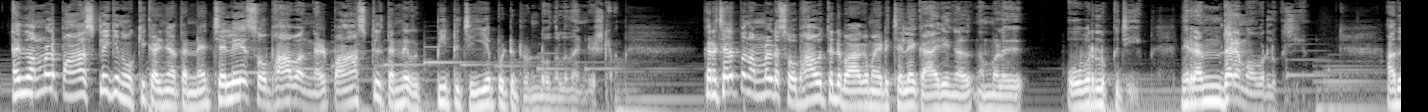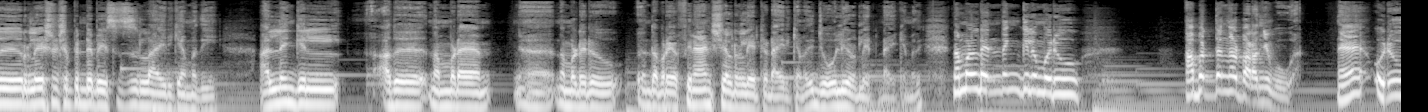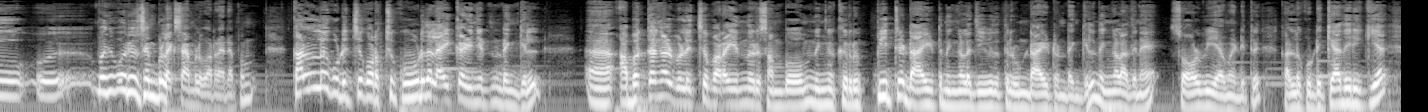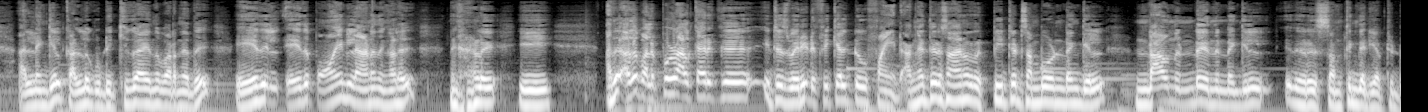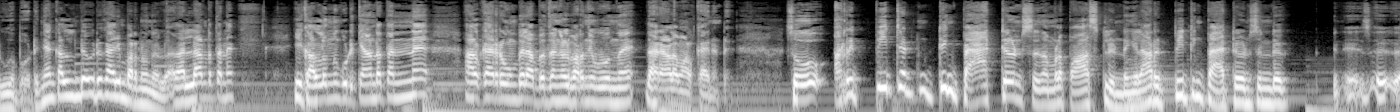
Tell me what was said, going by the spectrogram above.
അതായത് നമ്മൾ പാസ്റ്റിലേക്ക് നോക്കിക്കഴിഞ്ഞാൽ തന്നെ ചില സ്വഭാവങ്ങൾ പാസ്റ്റിൽ തന്നെ റിപ്പീറ്റ് ചെയ്യപ്പെട്ടിട്ടുണ്ടോ എന്നുള്ളത് അന്വേഷിക്കണം. കാരണം ചിലപ്പോൾ നമ്മളുടെ സ്വഭാവത്തിന്റെ ഭാഗമായിട്ട് ചില കാര്യങ്ങൾ നമ്മൾ ഓവർലുക്ക് ചെയ്യും. നിരന്തരം ഓവർലുക്ക് ചെയ്യും. അത് റിലേഷൻഷിപ്പിന്റെ ബേസിസിലായിരിക്കാൻ മതി. അല്ലെങ്കിൽ അത് നമ്മുടെ നമ്മുടെ ഒരു എന്താ പറയുക ഫിനാൻഷ്യൽ റിലേറ്റഡ് ആയിരിക്കാൻ മതി ജോലി റിലേറ്റഡ് ആയിരിക്കാൻ മതി. നമ്മളുടെ എന്തെങ്കിലും ഒരു അബദ്ധങ്ങൾ പറഞ്ഞു പോവുക. ഒരു ഒരു സിമ്പിൾ എക്സാമ്പിൾ പറഞ്ഞുതരാം. അപ്പം കള്ള് കുടിച്ച് കുറച്ച് കൂടുതലായി കഴിഞ്ഞിട്ടുണ്ടെങ്കിൽ അബദ്ധങ്ങൾ വിളിച്ച് പറയുന്ന ഒരു സംഭവം നിങ്ങൾക്ക് റിപ്പീറ്റഡ് ആയിട്ട് നിങ്ങളുടെ ജീവിതത്തിൽ ഉണ്ടായിട്ടുണ്ടെങ്കിൽ നിങ്ങൾ അതിനെ സോൾവ് ചെയ്യാൻ വേണ്ടിയിട്ട് കള്ള് കുടിക്കാതിരിക്കുക അല്ലെങ്കിൽ കള്ള് കുടിക്കുക എന്ന് പറഞ്ഞത് ഏതിൽ ഏത് പോയിന്റിലാണ് നിങ്ങൾ നിങ്ങൾ ഈ അത് അത് പലപ്പോഴും ആൾക്കാർക്ക് it is very difficult to find അങ്ങനത്തെ ഒരു സാധനം റിപ്പീറ്റഡ് സംഭവം ഉണ്ടെങ്കിൽ ഉണ്ടാവുന്നുണ്ട് എന്നുണ്ടെങ്കിൽ there is something that you have to do about ഞാൻ കള്ളിന്റെ ഒരു കാര്യം പറഞ്ഞു എന്നുള്ളൂ അതല്ലാണ്ട് തന്നെ ഈ കള്ളൊന്നും കുടിക്കാണ്ട് തന്നെ ആൾക്കാരുടെ മുമ്പിൽ അബദ്ധങ്ങൾ പറഞ്ഞു പോകുന്ന ധാരാളം ആൾക്കാരുണ്ട്. സോ ആ റിപ്പീറ്റഡിങ് പാറ്റേൺസ് നമ്മളെ പാസ്റ്റിലുണ്ടെങ്കിൽ ആ റിപ്പീറ്റിംഗ് പാറ്റേൺസിന്റെ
